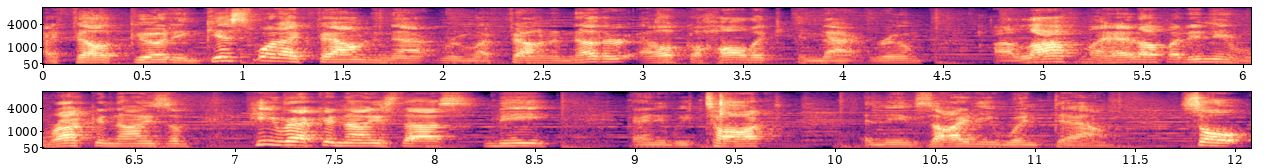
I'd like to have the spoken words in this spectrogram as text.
I felt good. And guess what I found in that room? I found another alcoholic in that room. I laughed my head off. I didn't even recognize him. He recognized us, me, and we talked and the anxiety went down. So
